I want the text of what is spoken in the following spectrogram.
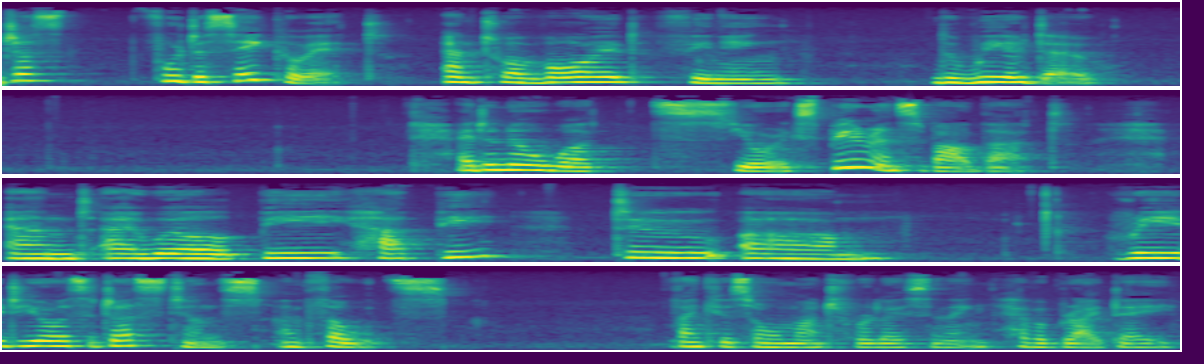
just for the sake of it and to avoid feeling the weirdo. I don't know what's your experience about that, and I will be happy to um, read your suggestions and thoughts. Thank you so much for listening. Have a bright day.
